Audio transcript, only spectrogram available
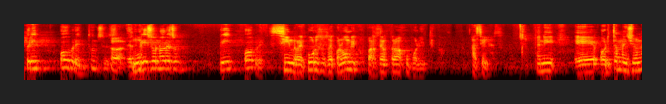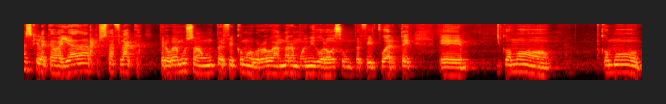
PRI pobre, entonces. Ah, el PRI Sonora es un PRI pobre. sin recursos económicos para hacer trabajo político. Así es. Dani, eh, ahorita mencionas que la caballada pues, está flaca, pero vemos a un perfil como Borrego Gándara muy vigoroso, un perfil fuerte. Eh, ¿cómo, ¿Cómo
